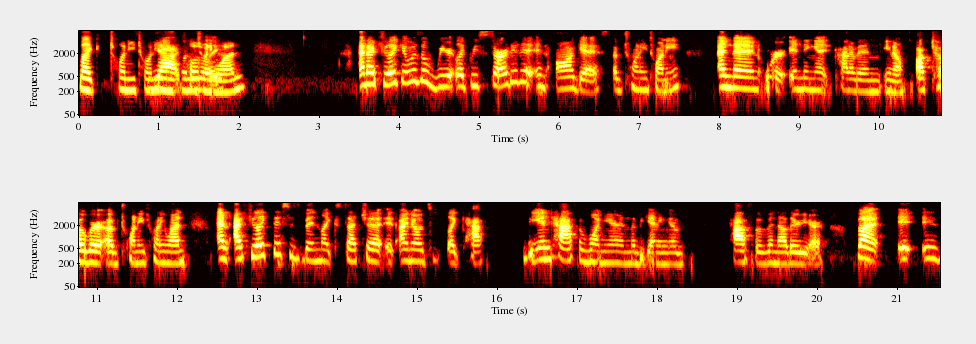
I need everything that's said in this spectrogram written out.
like 2020 Yeah, and 2021. And I feel like it was a weird like we started it in August of 2020 and then we're ending it kind of in, you know, October of 2021. And I feel like this has been like such a it, I know it's like half the end half of one year and the beginning of half of another year. But it has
